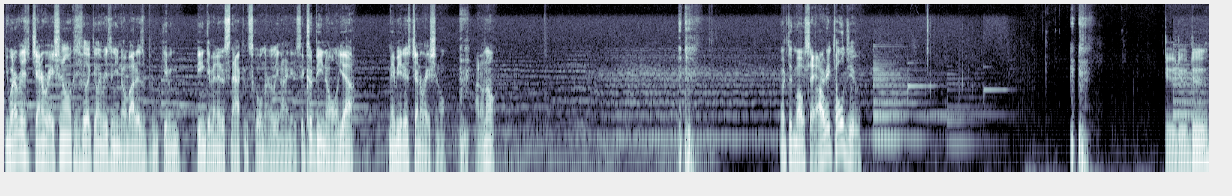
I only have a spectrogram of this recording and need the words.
You whatever is generational, because you feel like the only reason you know about it is from giving being given it a snack in school in the early 90s. It could be Noel, yeah. Maybe it is generational. I don't know. what did Mo say? I already told you. do do do.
